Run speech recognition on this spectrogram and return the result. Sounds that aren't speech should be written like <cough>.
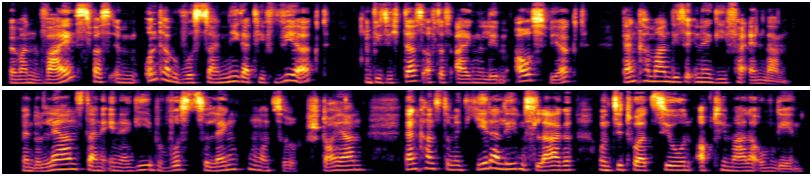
Wenn man weiß, was im Unterbewusstsein negativ wirkt und wie sich das auf das eigene Leben auswirkt, dann kann man diese Energie verändern. Wenn du lernst, deine Energie bewusst zu lenken und zu steuern, dann kannst du mit jeder Lebenslage und Situation optimaler umgehen.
